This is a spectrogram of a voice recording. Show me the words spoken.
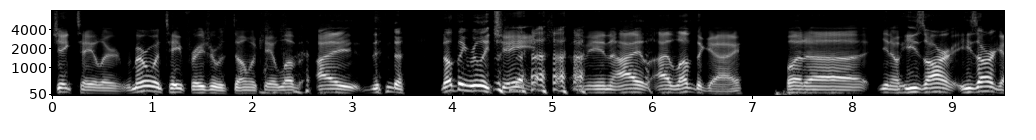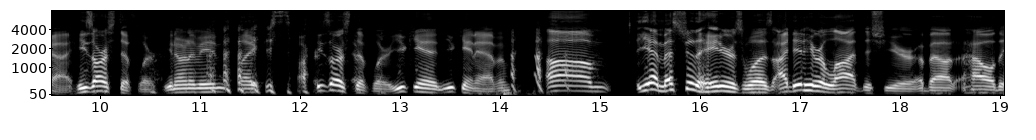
Jake Taylor. Remember when Tate Frazier was done with Caleb Love? I nothing really changed. I mean, I I love the guy, but uh, you know, he's our he's our guy. He's our Stifler. You know what I mean? Like Sorry. He's our Stifler. You can't you can't have him. Um yeah, message to the haters was I did hear a lot this year about how the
